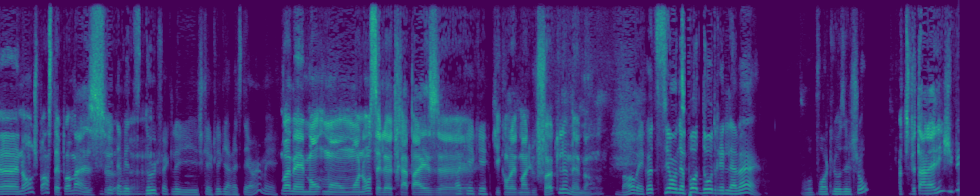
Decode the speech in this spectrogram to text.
Euh, non, je pense que c'était pas mal ça. Ok, T'avais dit deux, fait que là, je calculais qu'il en restait un, mais. Ouais, mais mon, mon, mon nom, c'est le trapèze euh, qui est complètement loufoque, là, mais bon. Bon, ben écoute, si on n'a pas d'autres règlements, on va pouvoir closer le show. Ah, tu veux t'en aller, JB?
